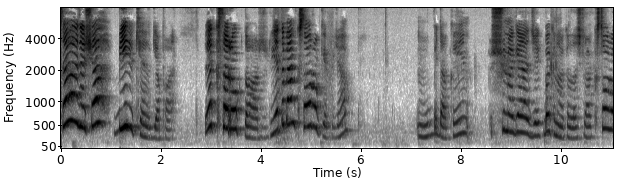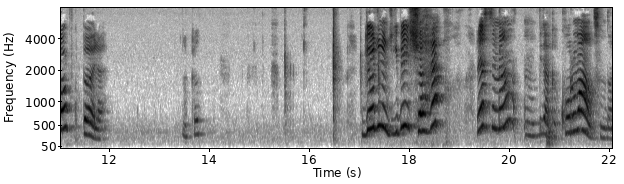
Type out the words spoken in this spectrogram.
Sadece şah bir kez yapar. Ve kısa rok da. Ya da ben kısa rok yapacağım. Hmm, Bir dakika. Şuna gelecek. Bakın arkadaşlar. Kısa rok böyle. Bakın. Gördüğünüz gibi şaha resmen hmm, bir dakika koruma altında.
